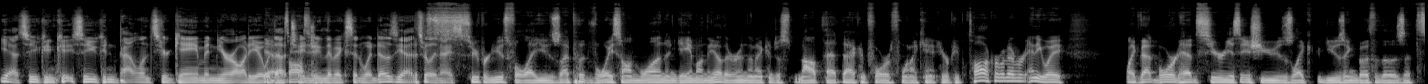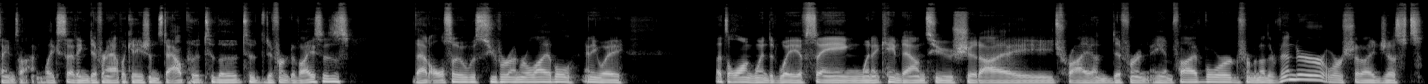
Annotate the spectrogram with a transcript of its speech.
Yeah, so you can so you can balance your game and your audio Yeah, without changing awesome. the mix in Windows. Yeah, it's, really nice. super useful. I use I put voice on one and game on the other, and then I can just knob that back and forth when I can't hear people talk or whatever. Anyway, like that board had serious issues like using both of those at the same time, like setting different applications to output to the to different devices. That also was super unreliable. Anyway, that's a long-winded way of saying when it came down to should I try a different AM5 board from another vendor or should I just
